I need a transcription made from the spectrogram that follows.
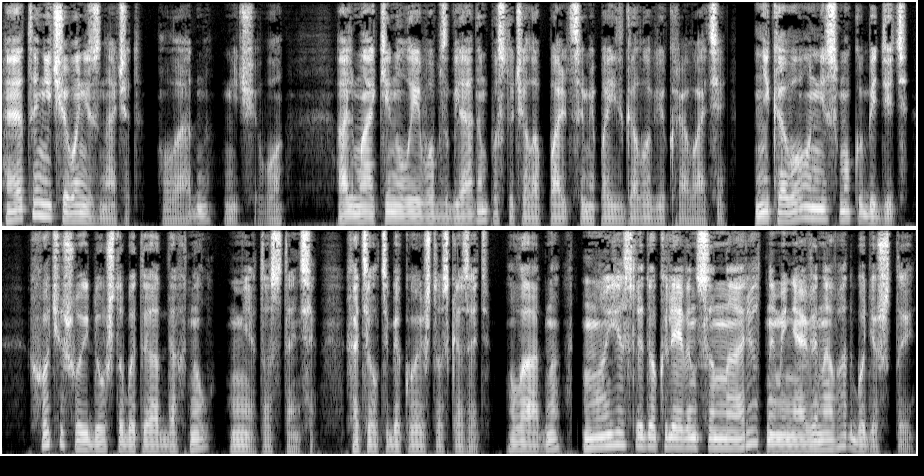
Это ничего не значит». «Ладно, ничего». Альма окинула его взглядом, постучала пальцами по изголовью кровати. Никого он не смог убедить. «Хочешь, уйду, чтобы ты отдохнул?» «Нет, останься. Хотел тебе кое-что сказать». «Ладно. Но если док Левинсон наорет на меня, виноват будешь ты».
